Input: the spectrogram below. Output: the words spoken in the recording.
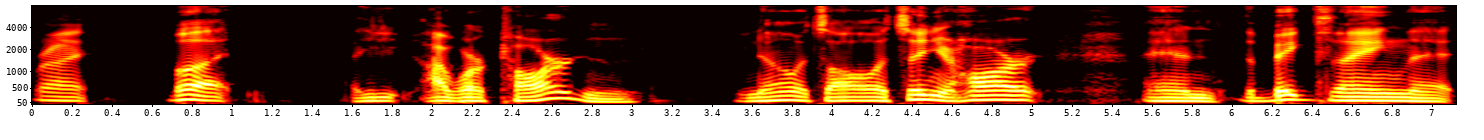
Right. But I I worked hard, and you know, it's all it's in your heart. And the big thing that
